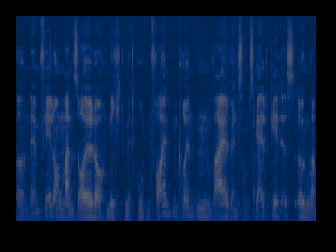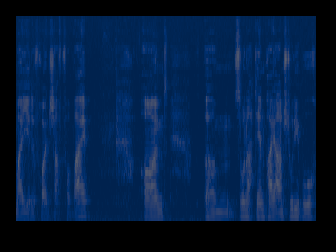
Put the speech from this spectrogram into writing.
äh, eine Empfehlung, man soll doch nicht mit guten Freunden gründen, weil wenn es ums Geld geht, ist irgendwann mal jede Freundschaft vorbei. Und ähm, so nach den paar Jahren Studiebuch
